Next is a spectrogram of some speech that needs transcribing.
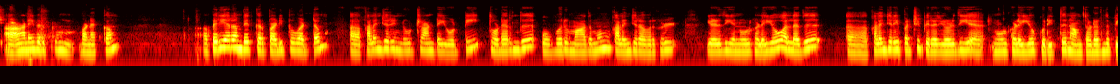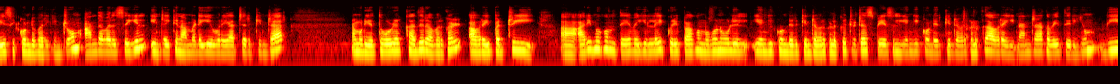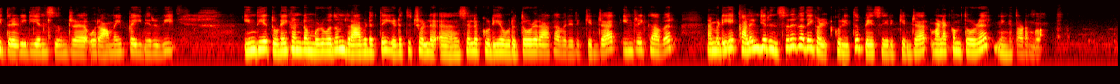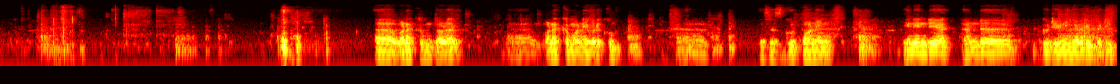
அனைவருக்கும் வணக்கம். பெரியார் அம்பேத்கர் படிப்பு வட்டம் அஹ், கலைஞரின் நூற்றாண்டையொட்டி தொடர்ந்து ஒவ்வொரு மாதமும் கலைஞர் அவர்கள் எழுதிய நூல்களையோ அல்லது கலைஞரை பற்றி பிறர் எழுதிய நூல்களையோ குறித்து நாம் தொடர்ந்து பேசிக்கொண்டு வருகின்றோம். அந்த வரிசையில் இன்றைக்கு நம்மிடையே உரையாற்றிருக்கின்றார் நம்முடைய தோழர் கதிர் அவர்கள் அவரை பற்றி அஹ், அறிமுகம் தேவையில்லை. குறிப்பாக முகநூலில் இயங்கிக் கொண்டிருக்கின்றவர்களுக்கு ட்விட்டர் ஸ்பேஸில் இயங்கிக் கொண்டிருக்கின்றவர்களுக்கு அவரை நன்றாகவே தெரியும். வி. திரவிடியன்ஸ் என்ற ஒரு அமைப்பை நிறுவி இந்திய துணைக்கண்டம் முழுவதும் திராவிடத்தை எடுத்துச் சொல்ல அஹ், செல்லக்கூடிய ஒரு தோழராக அவர் இருக்கின்றார். இன்றைக்கு அவர் நம்மிடையே கலைஞரின் சிறுகதைகள் குறித்து பேச இருக்கின்றார். வணக்கம் தோழர். நீங்க தொடங்கலாம். வணக்கம் தோழர். வணக்கம் அனைவருக்கும். This is good morning in India and good evening everybody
